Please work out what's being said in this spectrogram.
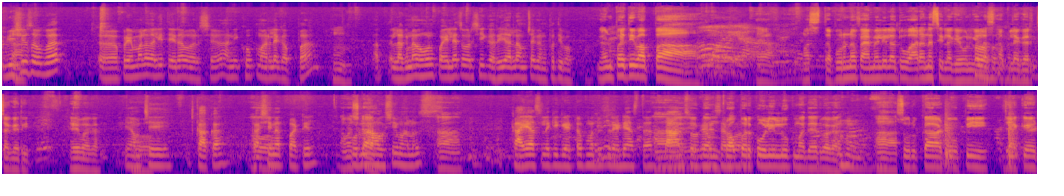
विशू सोबत अं, प्रेमाला झाली तेरा वर्ष आणि खूप मारल्या गप्पा. हम्म. आत- लग्न होऊन पहिल्याच वर्षी घरी आला आमच्या गणपती बाप्पा. गणपती बाप्पा. या, मस्त. पूर्ण फॅमिलीला तू वाराणसीला घेऊन गेलास आपल्या घरच्या घरी. हे बघा. हे आमचे काका काशीनाथ पाटील पूर्ण हौशी माणूस. हा. काय असलं की गेटअप मध्येच रेडी असतात डान्स वगैरे एकदम सर्व. प्रॉपर कोळी लुकमध्ये आहेत बघा. हा सुरका टोपी जॅकेट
